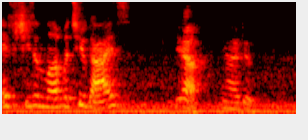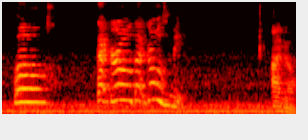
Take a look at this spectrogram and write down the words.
if she's in love with two guys? Yeah, yeah, I do. Well, that girl, that girl is me. I know.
